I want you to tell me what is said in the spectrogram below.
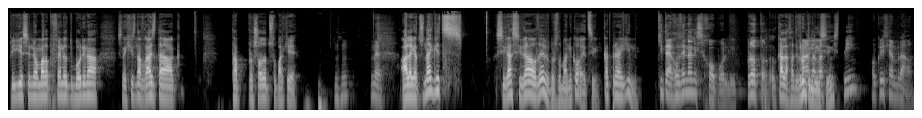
Πήγε σε μια ομάδα που φαίνεται ότι μπορεί να συνεχίζει να βγάζει τα, τα προσόντα του στο παρκέ. Μμμ. Ναι. Αλλά για τους Nuggets σιγά σιγά οδεύει προς τον πανικό έτσι. Κάτι πρέπει να γίνει. Κοίτα, εγώ δεν ανησυχώ πολύ. Πρώτον, Καλά, θα τη βρουν θα τη λύση. αναβαθμιστεί ο Christian Brown.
